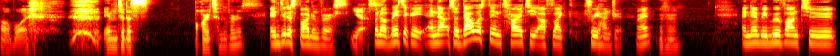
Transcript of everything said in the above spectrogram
Oh boy, into the Spartan verse. Into the Spartan verse. Yes. But no, basically, and now so that was the entirety of like 300, right? Mhm. And then we move on to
